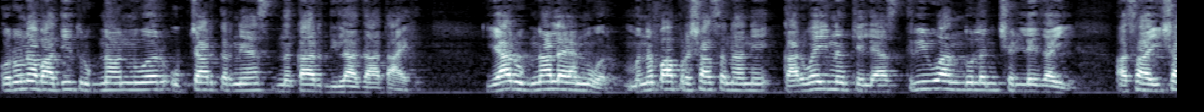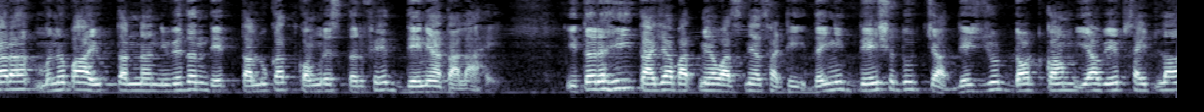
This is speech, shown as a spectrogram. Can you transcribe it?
कोरोनाबाधित रुग्णांवर उपचार करण्यास नकार दिला जात आहे. या रुग्णालयांवर मनपा प्रशासनाने कारवाई न केल्यास तीव्र आंदोलन छेडले जाईल असा इशारा मनपा आयुक्तांना निवेदन देत तालुकात काँग्रेसतर्फे देण्यात आला आहे. इतरही ताज्या बातम्या वाचण्यासाठी दैनिक देशदूतच्या देशदूत डॉट कॉम या वेबसाईटला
